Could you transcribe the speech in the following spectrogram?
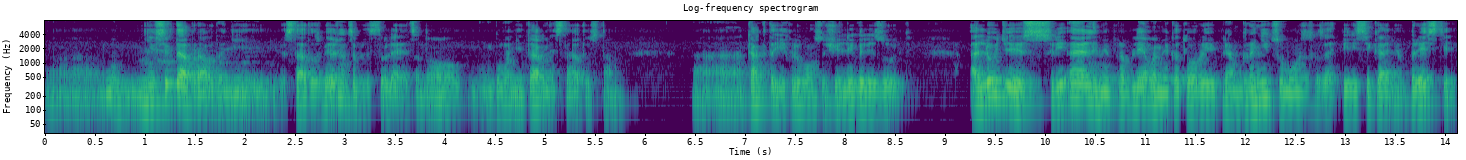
э, ну, не всегда, правда, не статус беженца предоставляется, но гуманитарный статус там э, как-то их в любом случае легализуют. А люди с реальными проблемами, которые прям границу, можно сказать, пересекали в Бресте,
